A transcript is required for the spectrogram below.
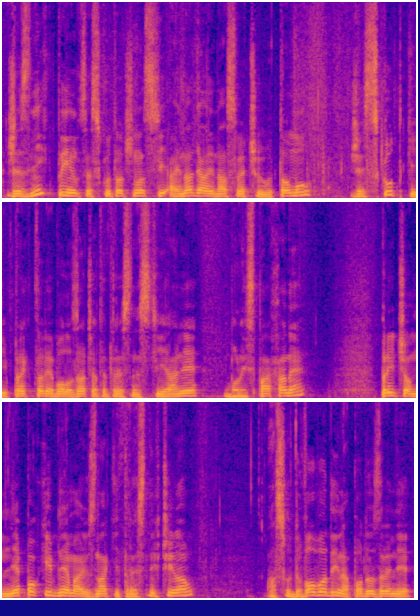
že z nich plynúce skutočnosti aj naďalej nasvedčujú tomu, že skutky, pre ktoré bolo začaté trestné stíhanie, boli spáchané pričom nepochybne majú znaky trestných činov a sú dôvody na podozrenie,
